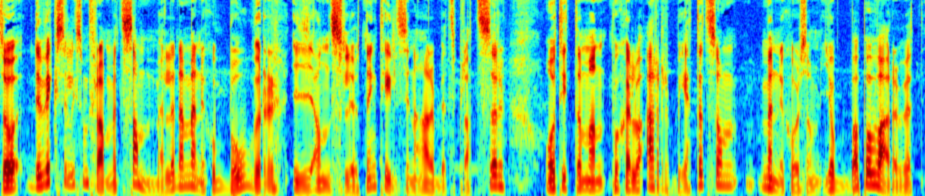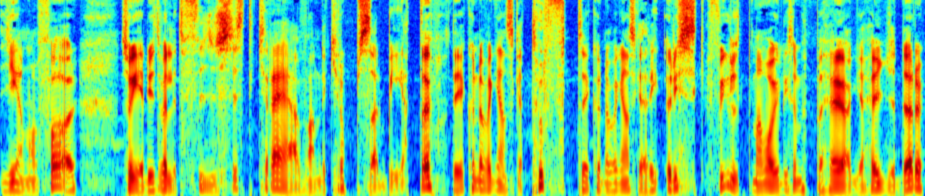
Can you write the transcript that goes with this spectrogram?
Så det växer liksom fram ett samhälle där människor bor i anslutning till sina arbetsplatser. Och tittar man på själva arbetet som människor som jobbar på varvet genomför så är det ett väldigt fysiskt krävande kroppsarbete. Det kunde vara ganska tufft, det kunde vara ganska riskfyllt. Man var ju liksom uppe på höga höjder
